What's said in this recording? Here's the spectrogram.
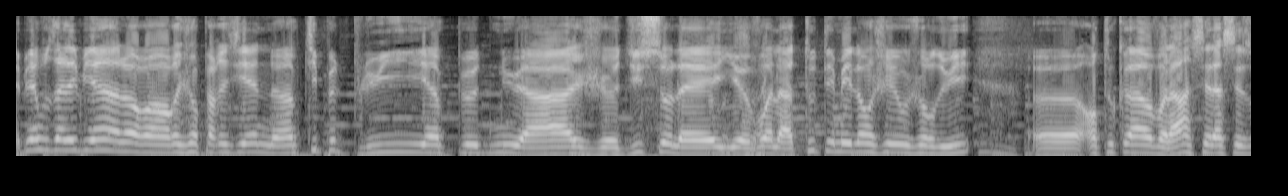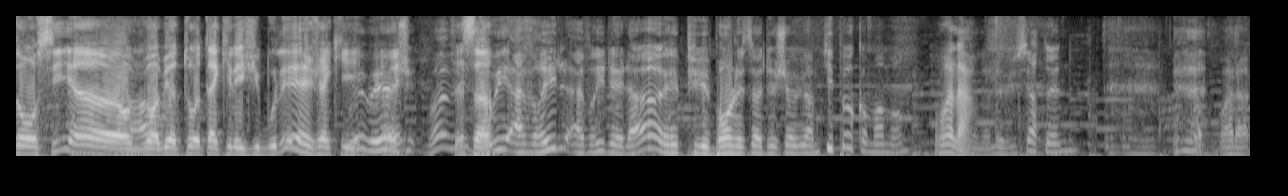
Eh bien, vous allez bien alors en région parisienne, un petit peu de pluie, un peu de nuages, du soleil, voilà, tout est mélangé aujourd'hui. Euh, en tout cas, voilà, c'est la saison aussi. Hein. On va bientôt attaquer les giboulées, hein, Jackie. Oui, oui, c'est ça. oui, avril, avril est là, et puis bon, on les a déjà vu un petit peu quand même. Hein. Voilà. On en a vu certaines. voilà.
